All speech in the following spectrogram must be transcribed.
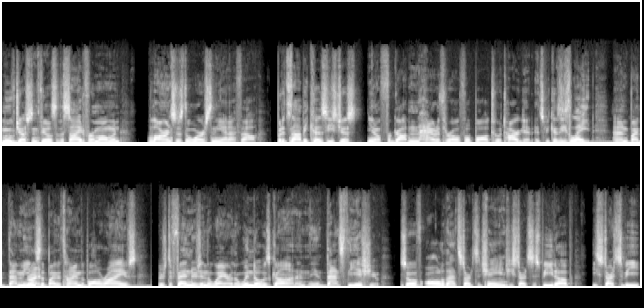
move Justin Fields to the side for a moment, Lawrence is the worst in the NFL. But it's not because he's just you know forgotten how to throw a football to a target. It's because he's late, and by that means right. that by the time the ball arrives, there's defenders in the way or the window is gone, and that's the issue. So if all of that starts to change, he starts to speed up, he starts to be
